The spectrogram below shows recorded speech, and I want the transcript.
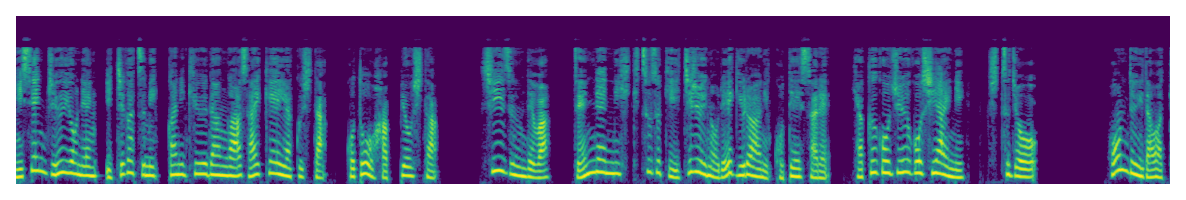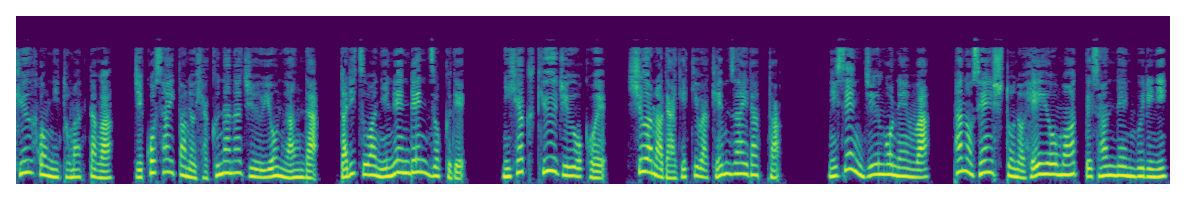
2014年1月3日に球団が再契約したことを発表した。シーズンでは前年に引き続き一塁のレギュラーに固定され、155試合に出場。本塁打は9本に止まったが、自己最多の174安打、打率は2年連続で290を超え、手話な打撃は健在だった。2015年は他の選手との併用もあって3年ぶりに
